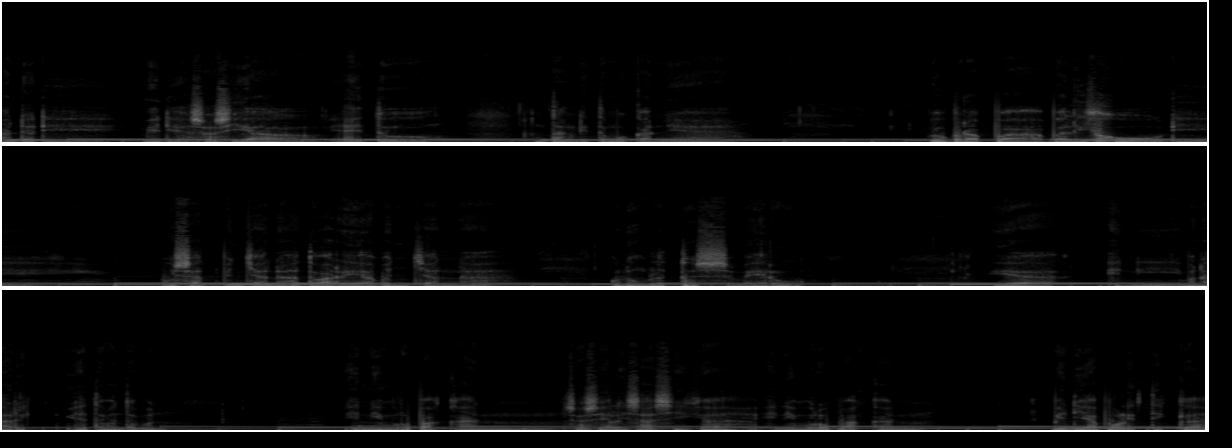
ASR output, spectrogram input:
ada di media sosial Yaitu tentang ditemukannya beberapa baliho di pusat bencana atau area bencana gunung meletus Semeru. Ya ini menarik ya teman-teman. Ini merupakan sosialisasi kah? Ini merupakan media politik kah?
